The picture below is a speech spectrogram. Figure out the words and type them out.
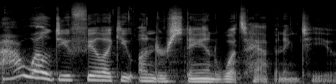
How well do you feel like you understand what's happening to you?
